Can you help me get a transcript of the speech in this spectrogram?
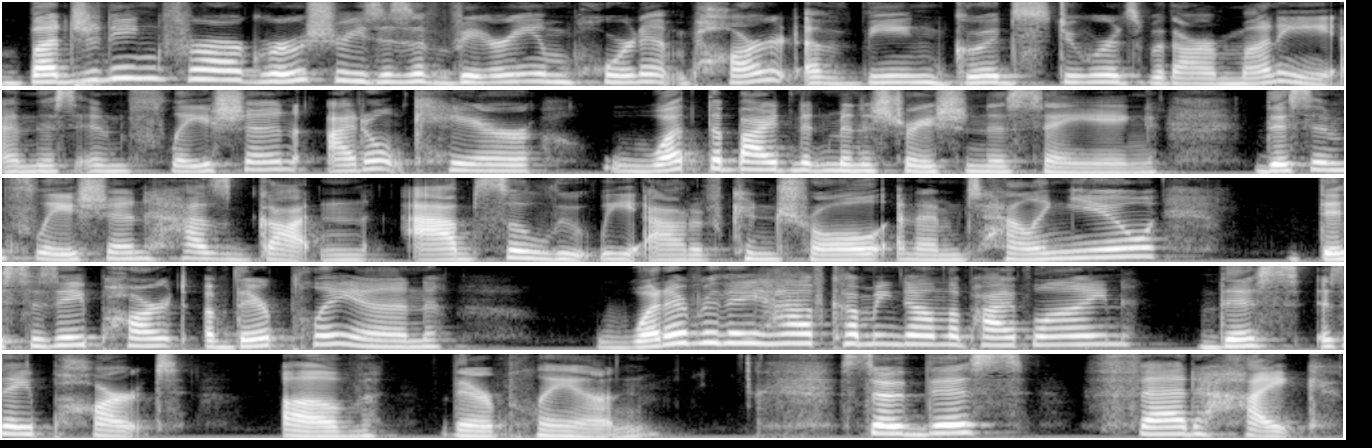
budgeting for our groceries is a very important part of being good stewards with our money. And this inflation, I don't care what the Biden administration is saying, this inflation has gotten absolutely out of control. And I'm telling you, this is a part of their plan. Whatever they have coming down the pipeline, this is a part of their plan. So, this Fed hike,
